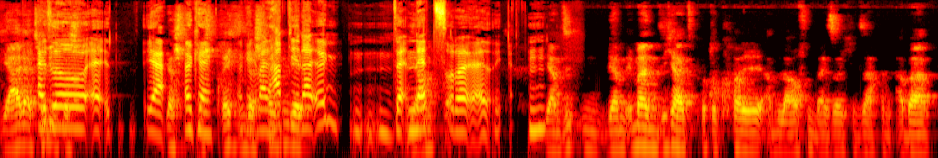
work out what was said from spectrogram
Ja, natürlich. Also, äh, ja, okay. okay weil habt ihr da irgendein Netz haben, oder? Äh, mhm. wir, haben, wir haben immer ein Sicherheitsprotokoll am Laufen bei solchen Sachen, aber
